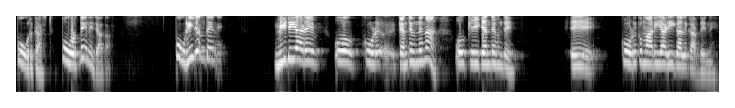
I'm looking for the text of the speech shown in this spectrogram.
ਪੋਡਕਾਸਟ ਭੋਰਦੇ ਨੇ ਜ਼ਿਆਦਾ। ਭੋਰੀ ਜਾਂਦੇ ਨੇ। ਮੀਡੀਆ ਵਾਲੇ, ਉਹ ਘੋੜ, ਕਹਿੰਦੇ ਹੁੰਦੇ ਨਾ, ਉਹ ਕੀ ਕਹਿੰਦੇ ਹੁੰਦੇ? ਇਹ ਘੋੜ ਕੁਮਾਰੀ ਵਾਲੀ ਗੱਲ ਕਰਦੇ ਨੇ,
